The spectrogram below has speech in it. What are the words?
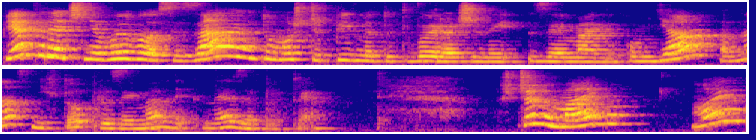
П'яте речення виявилося зайвим, тому що підмет тут виражений займенником я, а в нас ніхто про займенник не запитує. Що ми маємо? Маємо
